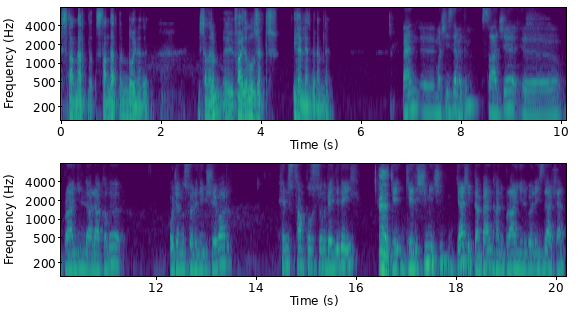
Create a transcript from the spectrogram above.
standart standartlarında oynadı. Sanırım e, faydalı olacaktır ilerleyen dönemde. Ben e, maçı izlemedim. Sadece e, Brian Gill ile alakalı hocanın söylediği bir şey var. Henüz tam pozisyonu belli değil. Evet. Ge- gelişimi için gerçekten ben hani Brian Gill'i böyle izlerken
